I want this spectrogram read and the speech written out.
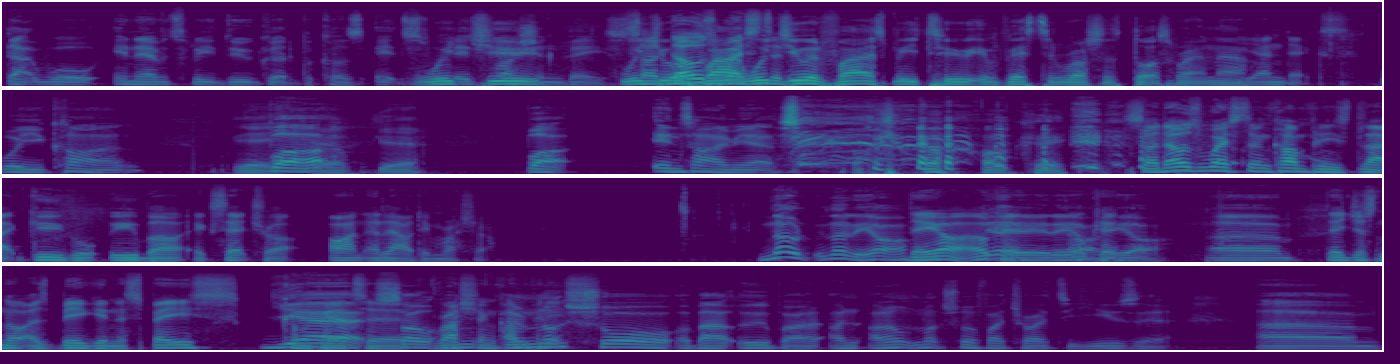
that will inevitably do good because it's Would it's you- Russian based. would So you those advise, would you advise me to invest in Russian stocks right now? Yandex. well, you can't, Yeah. But- yeah. But in time, yes. okay. So those Western companies like Google, Uber, etc., aren't allowed in Russia. no, no, they are. They are okay. yeah, they okay. are. They are. Um, They're just not as big in the space yeah, compared to so Russian I'm, I'm not sure about Uber. I'm, I'm not sure if I tried to use it. Um,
